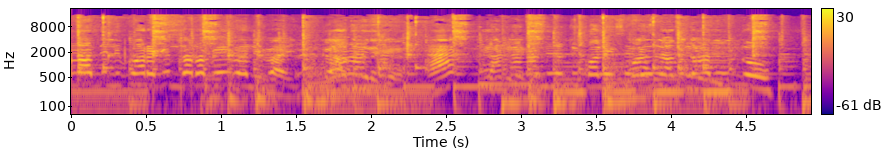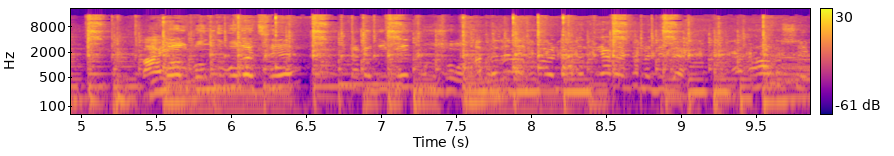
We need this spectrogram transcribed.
না দিলে পরে কিন্তু আরও বেইমানি ভাই। হ্যাঁ? টাকা না দিলে তুই কলেজ না কিন্তু ভাই। বন্ধু বলেছে টাকা দিবে কোনো সমস্যা আপনি টাকা দিয়ে আর আমার দিবেন অবশ্যই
